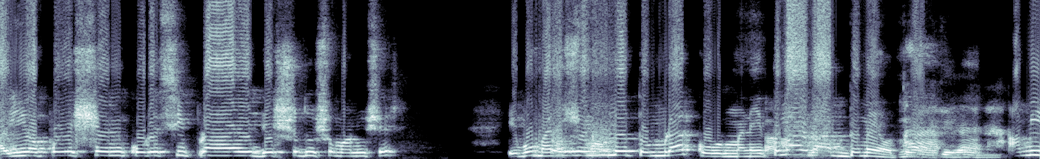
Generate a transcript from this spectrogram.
আই অপারেশন করেছি প্রায় দেড়শো দুশো মানুষের। এবং মানে এগুলো তোমরা মানে তোমার মাধ্যমে হতো হ্যাঁ হ্যাঁ। আমি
